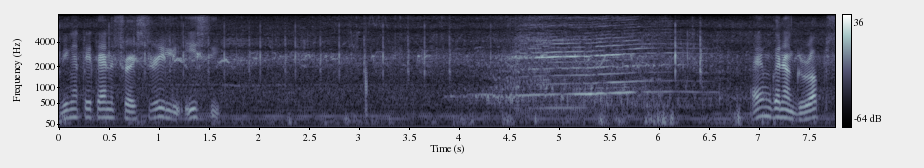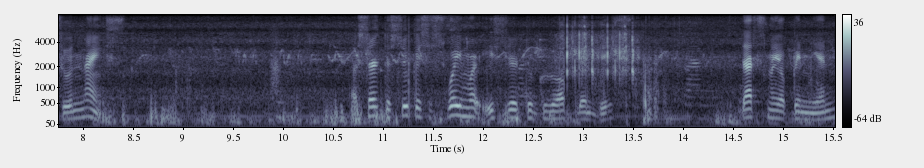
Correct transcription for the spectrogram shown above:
Being a Titanosaur is really easy. I'm gonna grow up soon, nice. A Certosuchus is way more easier to grow up than this. That's my opinion.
